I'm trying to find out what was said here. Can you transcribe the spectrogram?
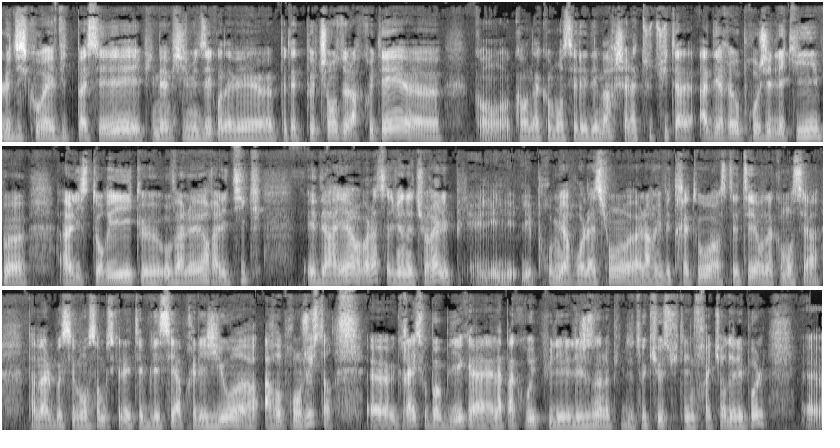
Le discours est vite passé. Et puis même si je me disais qu'on avait euh, peut-être peu de chance de la recruter, euh, quand, quand on a commencé les démarches, elle a tout de suite adhéré au projet de l'équipe, euh, à l'historique, euh, aux valeurs, à l'éthique. Et derrière, voilà, ça devient naturel. Et puis les, les- les premières relations, elle arrivait très tôt. hein. Cet été, on a commencé à pas mal bosser ensemble parce qu'elle été blessée après les JO. Hein. Elle reprend juste. Hein. Euh, Grace, faut pas oublier qu'elle a, elle a pas couru depuis les, les Jeux Olympiques de Tokyo suite à une fracture de l'épaule. Euh,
